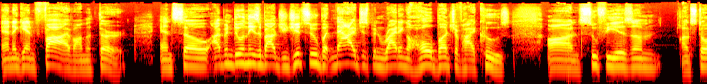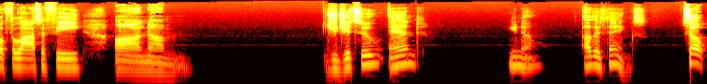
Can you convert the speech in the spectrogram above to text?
and again, five on the third. And so I've been doing these about jujitsu, but now I've just been writing a whole bunch of haikus on Sufism, on Stoic philosophy, on um, jujitsu, and, you know, other things. So,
